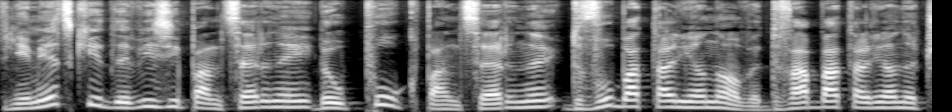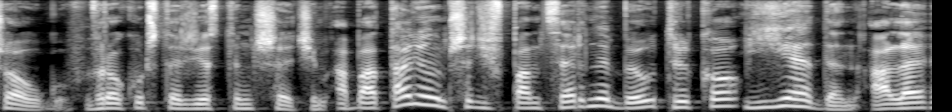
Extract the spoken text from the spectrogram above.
w niemieckiej dywizji pancernej był pułk pancerny dwubatalionowy, dwa bataliony czołgów w roku 43, a batalion przeciwpancerny był tylko jeden, ale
